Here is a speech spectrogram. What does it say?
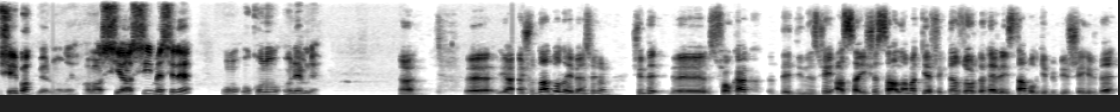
şey bakmıyorum olaya. Ama siyasi mesele o, o konu önemli. Evet. Ee, yani şundan dolayı ben söylüyorum. Şimdi e, sokak dediğiniz şey asayişi sağlamak gerçekten zordur. Hele İstanbul gibi bir şehirde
